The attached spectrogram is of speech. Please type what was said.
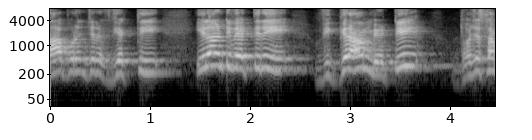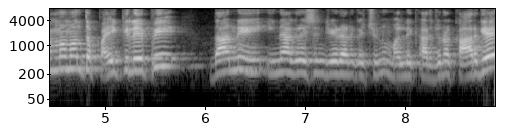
దాపురించిన వ్యక్తి ఇలాంటి వ్యక్తిని విగ్రహం పెట్టి ధ్వజస్తంభమంతా పైకి లేపి దాన్ని ఇనాగ్రేషన్ చేయడానికి వచ్చిన మల్లికార్జున ఖార్గే.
